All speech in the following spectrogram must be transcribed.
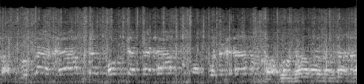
ขอบคุณมาครับได้พบกันนะครับขอบคุณนะครับขอบคุณครับ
